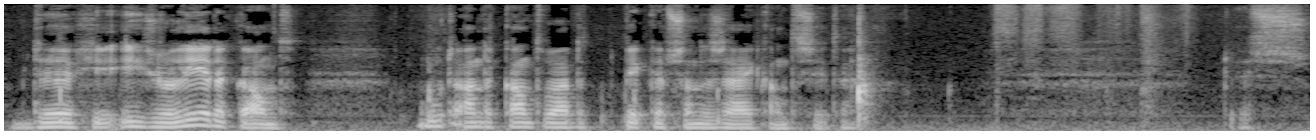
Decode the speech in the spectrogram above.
de geïsoleerde kant moet aan de kant waar de pick-ups aan de zijkant zitten. Dus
